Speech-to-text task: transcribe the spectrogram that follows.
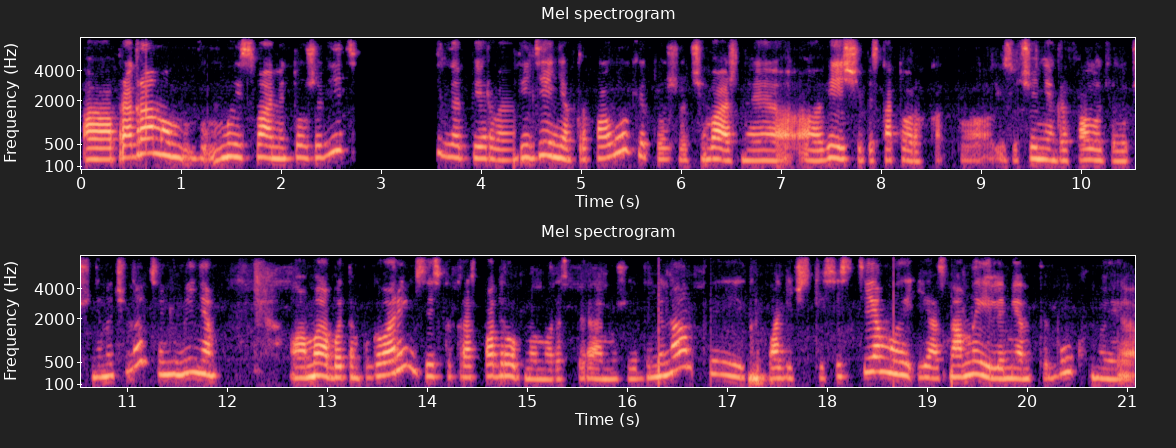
А, программу мы с вами тоже видели. Первое, введение в графологию, тоже очень важные а, вещи, без которых как бы, изучение графологии лучше не начинать. Тем не менее, мы об этом поговорим. Здесь как раз подробно мы разбираем уже и доминанты, и графологические системы, и основные элементы букв. Мы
